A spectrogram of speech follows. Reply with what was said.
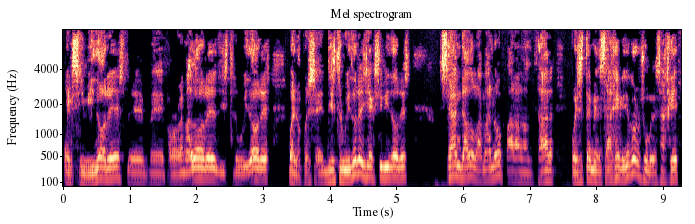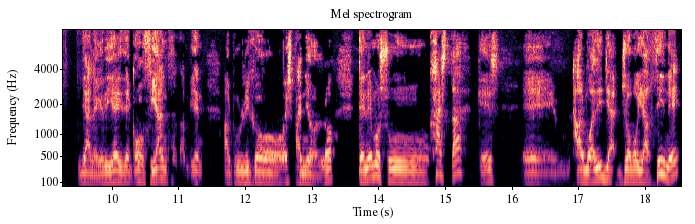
exhibidores, eh, eh, programadores, distribuidores. Bueno, pues eh, distribuidores y exhibidores se han dado la mano para lanzar pues este mensaje que yo creo que es un mensaje de alegría y de confianza también al público español, ¿no? Tenemos un hashtag que es almohadilla yo voy al cine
